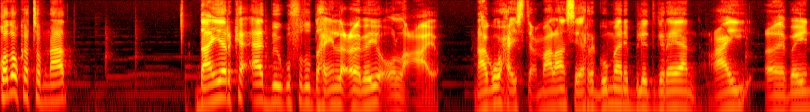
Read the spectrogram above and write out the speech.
qodobka tobnaad daanyarka aad bay ugu fududahay in la ceebeeyo oo la caayo naagu waxay isticmaalaan si ragga u manipulate garayaan cay ceebayn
